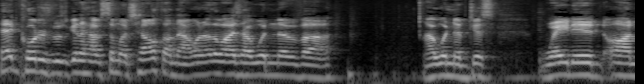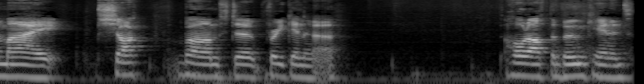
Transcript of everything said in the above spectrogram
headquarters was going to have so much health on that one. Otherwise, I wouldn't have. Uh, I wouldn't have just waited on my shock bombs to freaking uh, hold off the boom cannons.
